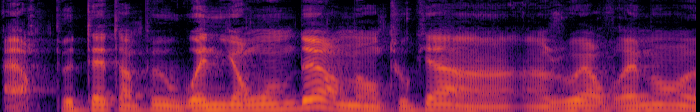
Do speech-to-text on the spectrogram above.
Alors peut-être un peu one year wonder, mais en tout cas un, joueur vraiment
